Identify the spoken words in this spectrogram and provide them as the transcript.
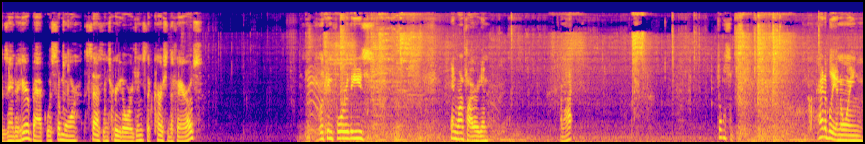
Alexander here, back with some more Assassin's Creed Origins, The Curse of the Pharaohs. Looking for these... And we're on fire again. Or not. It's almost incredibly annoying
